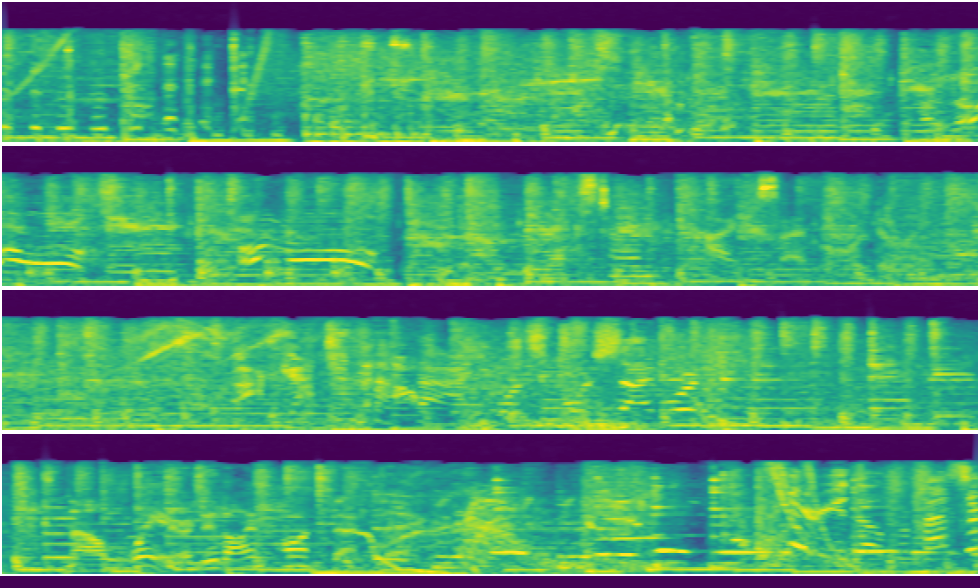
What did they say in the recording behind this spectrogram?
Hello? Hello? Next time, I decide what we're doing. I got you now. you want some more side work? Now, where did I park that thing? Here you go, Professor.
